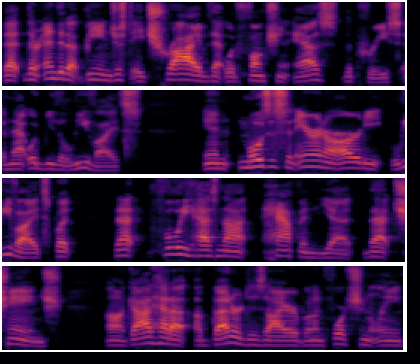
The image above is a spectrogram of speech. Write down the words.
that there ended up being just a tribe that would function as the priests, and that would be the Levites. And Moses and Aaron are already Levites, but that fully has not happened yet, that change. Uh, God had a, a, better desire, but unfortunately,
